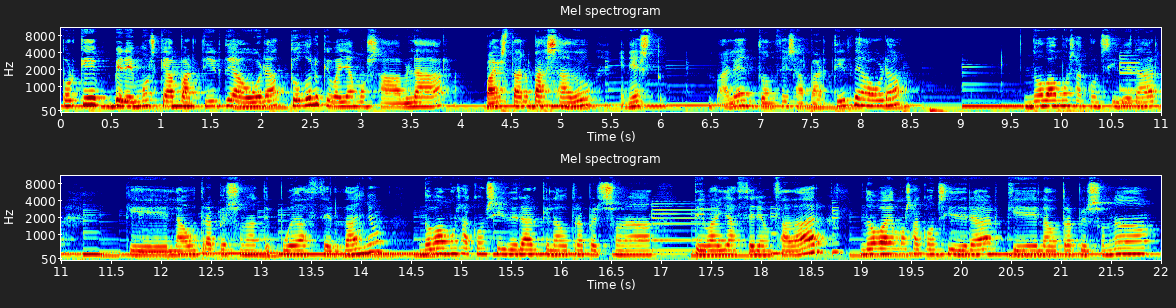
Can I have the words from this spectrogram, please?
porque veremos que a partir de ahora todo lo que vayamos a hablar va a estar basado en esto, ¿vale? Entonces, a partir de ahora, no vamos a considerar que la otra persona te pueda hacer daño, no vamos a considerar que la otra persona te vaya a hacer enfadar, no vamos a considerar que la otra persona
